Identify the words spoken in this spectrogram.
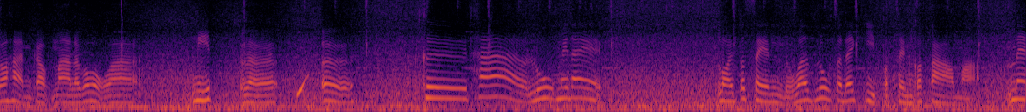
ก็หันกลับมาแล้วก็บอกว่า นิดแล้วเออคือถ้าลูกไม่ได้ร้อยเปอร์เซ็นหรือว่าลูกจะได้กี่เปอร์เซ็นต์ก็ตามอะ แม่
